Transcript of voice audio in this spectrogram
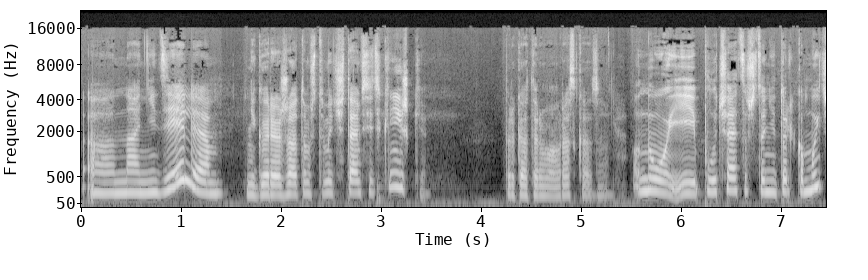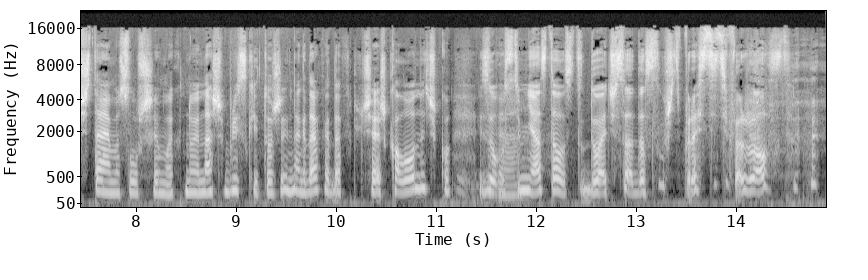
А, на неделе. Не говоря же о том, что мы читаем все эти книжки про которые вам рассказываем. Ну, и получается, что не только мы читаем и слушаем их, но и наши близкие тоже иногда, когда включаешь колоночку из области, да. мне осталось тут два часа дослушать, простите, пожалуйста.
